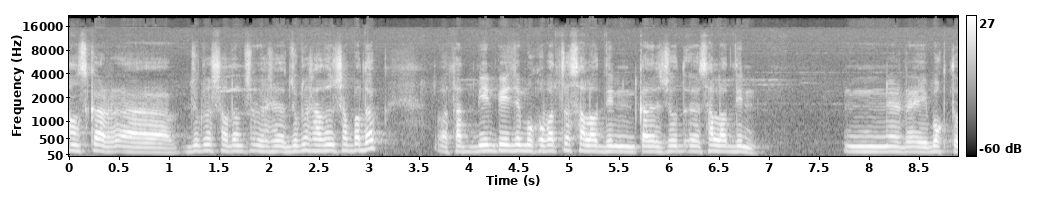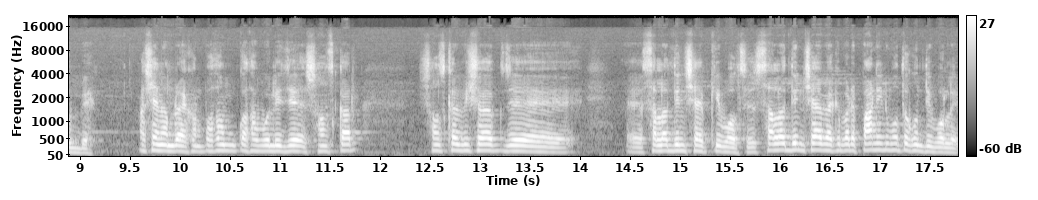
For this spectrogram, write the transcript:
সংস্কার যুগ্ম সাধারণ যুগ্ম সাধারণ সম্পাদক, অর্থাৎ বিএনপির যে মুখপাত্র সালাউদ্দিন কাদের সালাউদ্দিন এই বক্তব্যে। আসেন, আমরা এখন প্রথম কথা বলি যে সংস্কার সংস্কার বিষয়ক যে সালাউদ্দিন সাহেব কি বলছে? সালাউদ্দিন সাহেব একেবারে পানির মতো কোনটি বলে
